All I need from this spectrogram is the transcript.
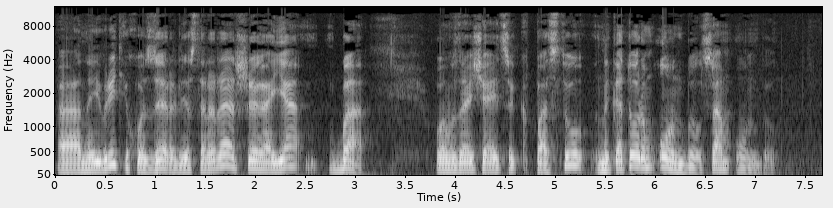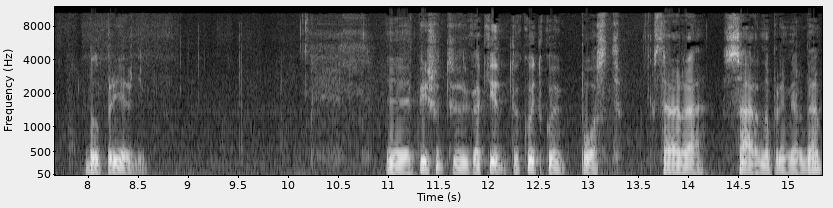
а на иврите «хозер» или «старара» «шагая ба». Он возвращается к посту, на котором он был, сам он был, был прежде. Э, пишут, какие, какой такой пост, «старара», «сар», например, да?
